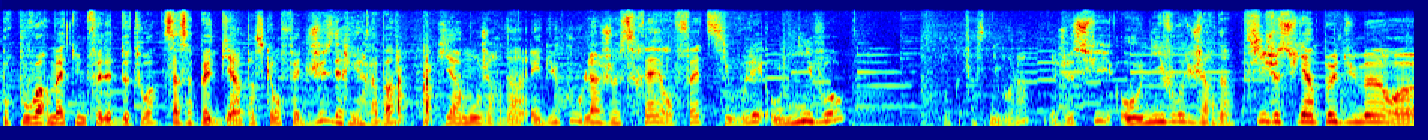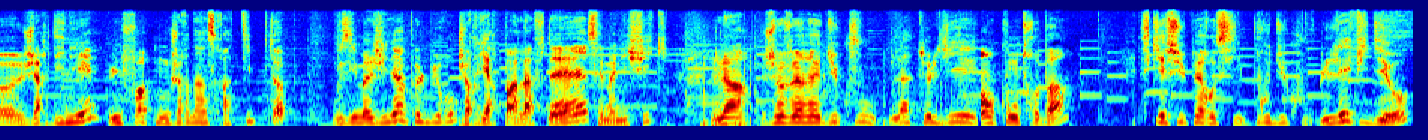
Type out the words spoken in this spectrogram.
pour pouvoir mettre une fenêtre de toit. Ça, ça peut être bien parce qu'en fait, juste derrière là-bas, il y a mon jardin. Et du coup, là, je serai en fait, si vous voulez, au niveau donc à ce niveau-là, je suis au niveau du jardin. Si je suis un peu d'humeur euh, jardinier, une fois que mon jardin sera tip-top, vous imaginez un peu le bureau? Je regarde par la fenêtre, c'est magnifique. Là, je verrai du coup l'atelier en contrebas. Ce qui est super aussi pour du coup les vidéos,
